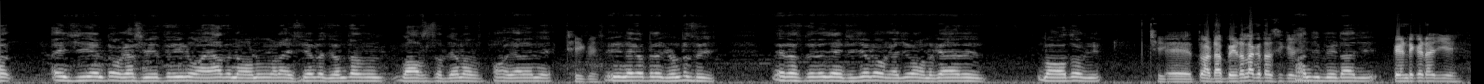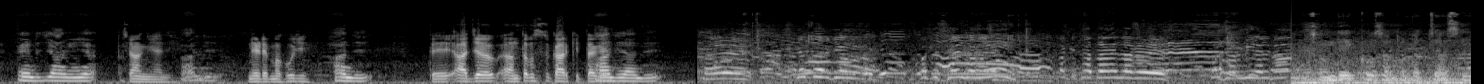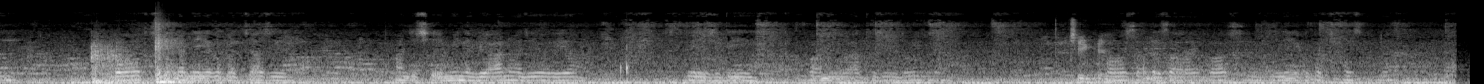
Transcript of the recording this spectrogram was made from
ਐਕਸੀਡੈਂਟ ਹੋ ਗਿਆ 6 ਤਰੀਕ ਨੂੰ ਆਇਆ ਤੇ 9 ਨੂੰ ਬੜਾ ਐਕਸੀਡੈਂਟ ਜਲੰਧਰ ਨੂੰ ਵਾਪਸ ਸੱਦਿਆ ਉਹਨਾਂ ਫੌਜ ਵਾਲਿਆਂ ਨੇ। ਠੀਕ ਹੈ ਜੀ। ਸ੍ਰੀਨਗਰ ਪਹਿਲੇ ਜੁੰਡ ਸੀ ਤੇ ਰਸਤੇ ਵਿੱਚ ਐਕਸੀਡੈਂਟ ਹੋ ਗਿਆ ਜੋ ਹੁਣ ਗਿਆ ਤੇ ਮੌਤ ਹੋ ਗਈ। ਠੀਕ। ਹੈ ਤੁਹਾਡਾ ਬੇਟਾ ਲੱਗਦਾ ਸੀਗਾ ਜੀ? ਹਾਂਜੀ ਬੇਟਾ ਜੀ। ਪਿੰਡ ਕਿਹੜਾ ਜੀ ਇਹ? ਪਿੰਡ ਜਾਂਗੀਆਂ ਚਾਂਗੀਆਂ ਜੀ। ਹਾਂਜੀ। ਨੇੜੇ ਮਖੂ ਜੀ? ਹਾਂਜੀ। ਤੇ ਅੱਜ ਅੰਤਮ ਸੰਸਕਾਰ ਕੀਤਾ ਗਿਆ ਹਾਂਜੀ ਹਾਂਜੀ। ਕਿੱਧਰ ਗਿਆ ਉਹ ਕਿੱਥੇ ਜਾਣਾ ਉਹ ਕਿੱਥੇ ਬਹਿ ਜਾਵੇ ਉਹ ਗਰਮੀ ਆਈ ਨਾ ਚਾਹੁੰਦੇ ਇੱਕੋ ਸਾਡਾ ਬੱਚਾ ਸੀ। ਬਹੁਤ ਸੋਹਣਾ ਨੇਕ ਬੱਚਾ ਸੀ ਪੰਜ ਛੇ ਮਹੀਨੇ ਵਿਆਹ ਨੂੰ ਅਜੇ ਹੋਏ ਆ ਦੇਸ਼ ਦੀ ਬਾਣੀ ਰਾਤ ਦੀ ਹੋਈ ਠੀਕ ਹੈ ਬਹੁਤ ਸਾਡਾ ਸਾਰਾ ਬਹੁਤ ਨੇਕ ਬੱਚਾ ਸੀ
